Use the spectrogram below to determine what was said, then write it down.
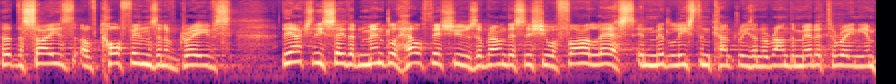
at the size of coffins and of graves. They actually say that mental health issues around this issue are far less in Middle Eastern countries and around the Mediterranean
